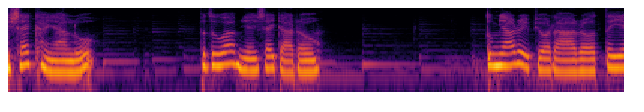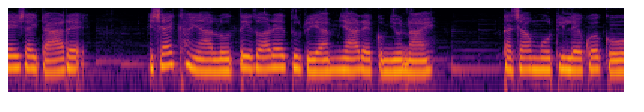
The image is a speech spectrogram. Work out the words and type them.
အရိုက်ခံရလို့ဘသူကမြန်ရိုက်တာတော့သူများတွေပြောတာကတော့တရေရိုက်တာတဲ့အရိုက်ခံရလို့တည်သွားတဲ့သူတွေကများတယ်ကိုမျိုးနိုင်ဒါကြောင့်မို့ဒီလေခွက်ကို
